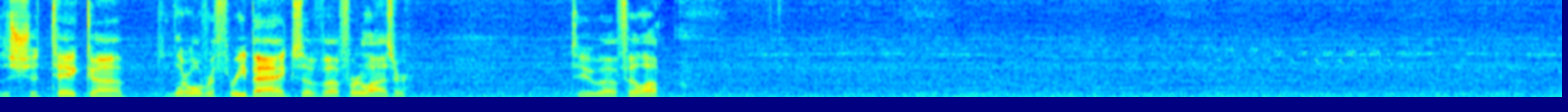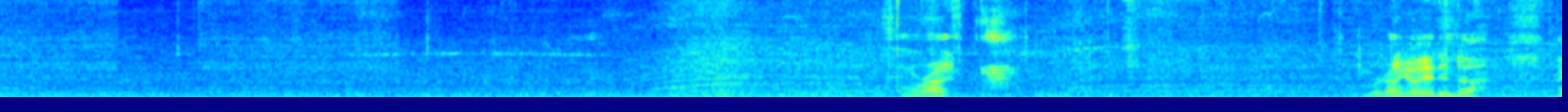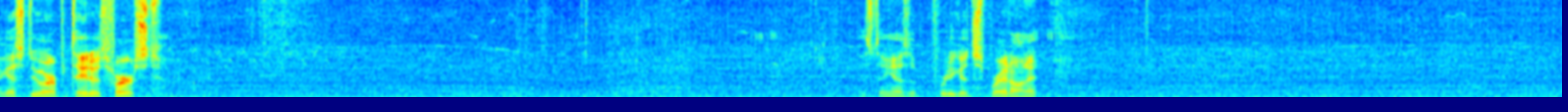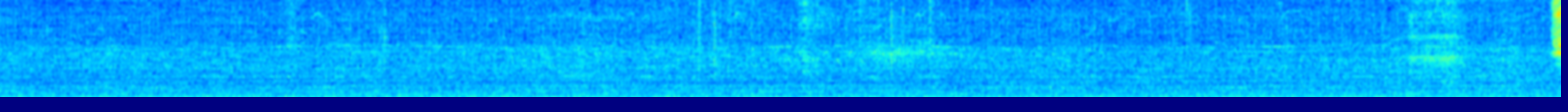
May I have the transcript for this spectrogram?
this should take uh, a little over three bags of uh, fertilizer to uh, fill up. Uh, guess do our potatoes first. This thing has a pretty good spread on it.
